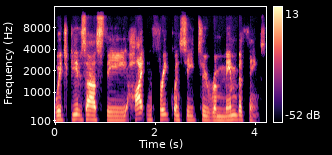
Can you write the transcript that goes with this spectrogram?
which gives us the heightened frequency to remember things.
